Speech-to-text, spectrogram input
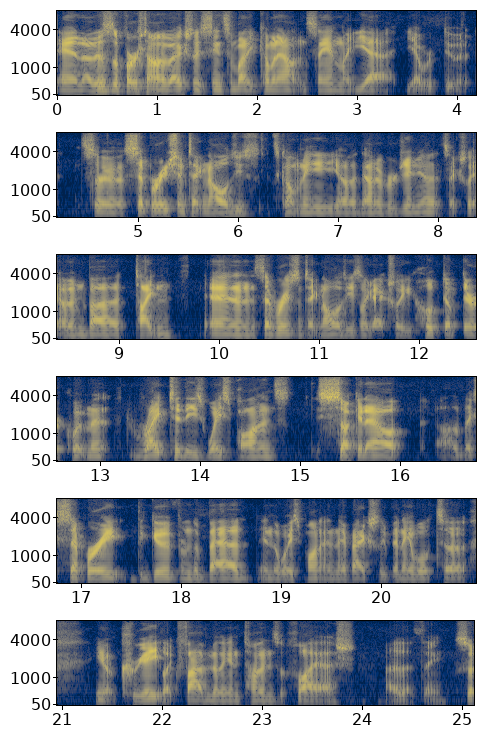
and uh, this is the first time I've actually seen somebody coming out and saying like, "Yeah, yeah, we're doing it." So, Separation Technologies, it's a company uh, down in Virginia. It's actually owned by Titan, and Separation Technologies like actually hooked up their equipment right to these waste ponds, suck it out, uh, they separate the good from the bad in the waste pond, and they've actually been able to, you know, create like five million tons of fly ash out of that thing. So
